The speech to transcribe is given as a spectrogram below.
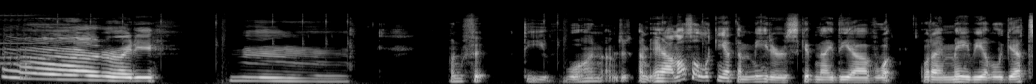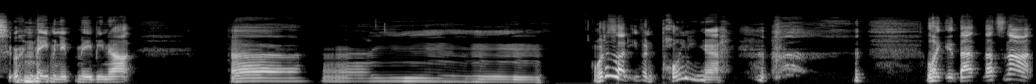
Alrighty. Hmm. 151. I'm just. I'm, yeah, I'm also looking at the meters, to get an idea of what what I may be able to get, or maybe maybe not. Uh. Um, what is that even pointing at? like that. That's not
